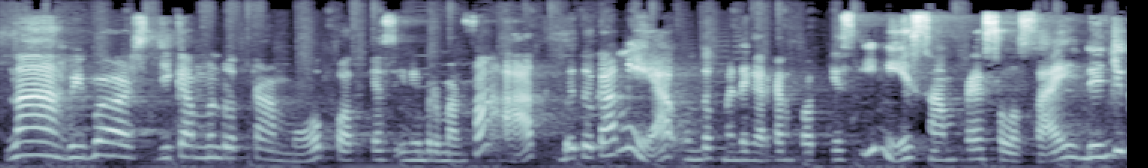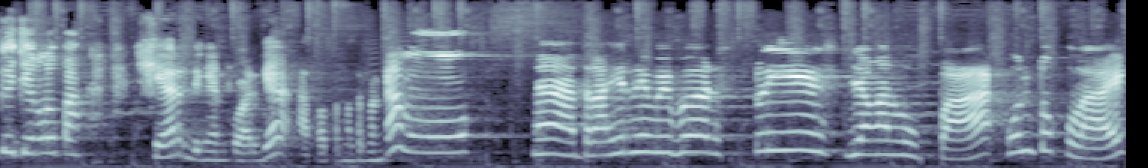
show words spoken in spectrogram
Nah, Wibers, jika menurut kamu podcast ini bermanfaat, bantu kami ya untuk mendengarkan podcast ini sampai selesai dan juga jangan lupa share dengan keluarga atau teman-teman kamu. Nah, terakhir nih Wibers, please jangan lupa untuk like,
